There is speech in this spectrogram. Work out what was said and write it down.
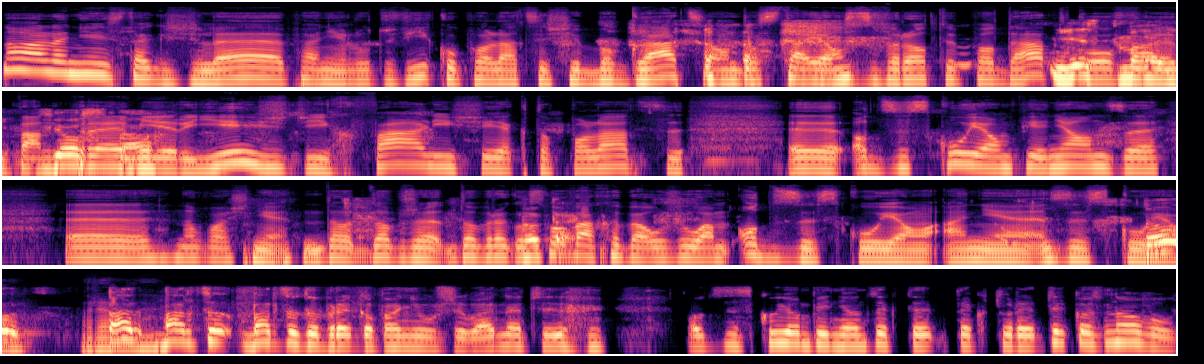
no ale nie jest tak źle, panie Ludwiku. Polacy się bogacą, dostają zwroty podatków. Jest maj, Pan wiosna. premier jeździ, chwali się, jak to Polacy e, odzyskują pieniądze. E, no właśnie, do, dobrze, dobrego no słowa tak. chyba użyłam. Odzyskują, a nie zyskują. Ba bardzo, bardzo dobrego pani użyła. Znaczy, odzyskują pieniądze, te, te które tylko znowu,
